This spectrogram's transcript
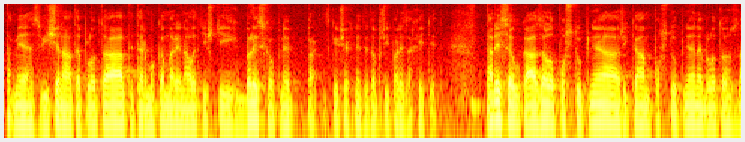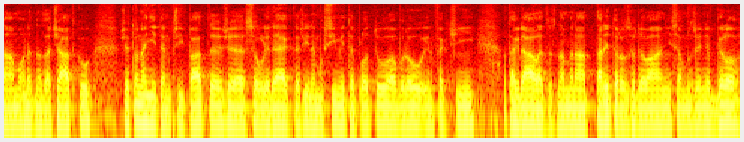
tam je zvýšená teplota, ty termokamery na letištích byly schopny prakticky všechny tyto případy zachytit. Tady se ukázalo postupně, a říkám postupně, nebylo to známo hned na začátku, že to není ten případ, že jsou lidé, kteří nemusí mít teplotu a budou infekční a tak dále. To znamená, tady to rozhodování samozřejmě bylo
